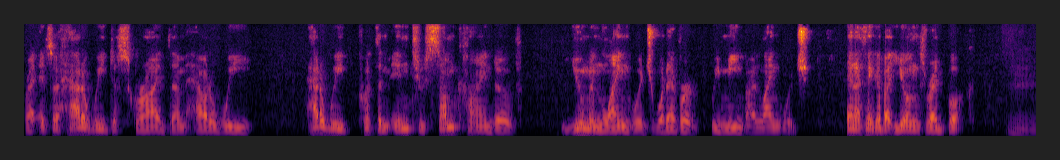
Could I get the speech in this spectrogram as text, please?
right? And so, how do we describe them? How do we how do we put them into some kind of human language, whatever we mean by language? And I think about Jung's Red Book, mm.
